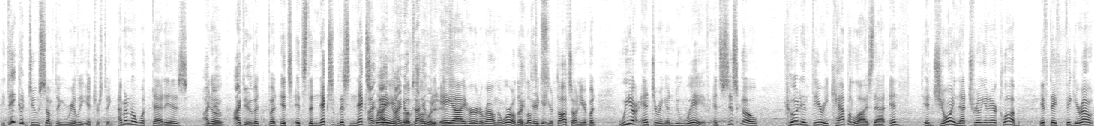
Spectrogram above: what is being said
They could do something really interesting. I don't know what that is, I know, do. I do. But but it's it's the next this next I, wave I, I know of, exactly of what the AI herd around the world. I'd love to get your thoughts on here, but we are entering a new wave, and Cisco could, in theory, capitalize that and and join that trillionaire club if they figure out,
